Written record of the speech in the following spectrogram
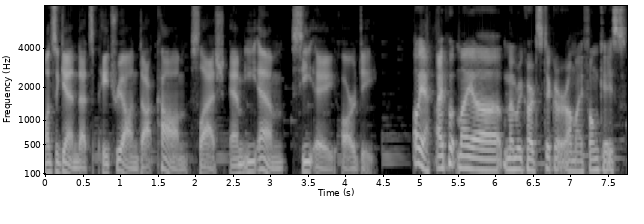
Once again, that's patreon.com slash M-E-M-C-A-R-D. Oh yeah, I put my uh, memory card sticker on my phone case.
